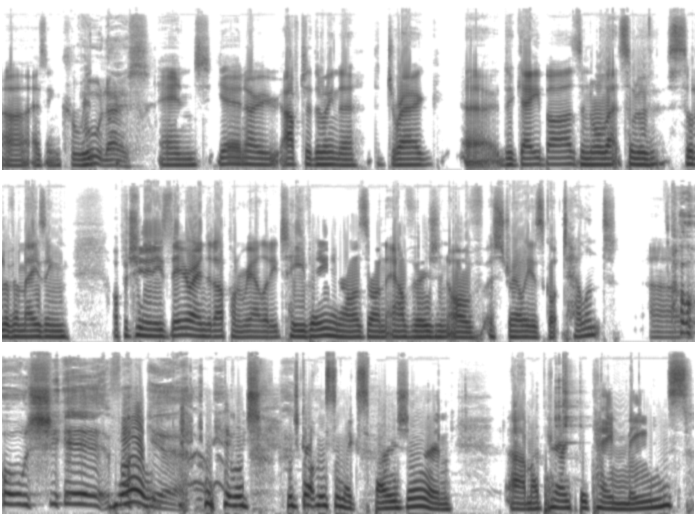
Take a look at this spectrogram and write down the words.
uh, as in charisma. Ooh, nice. And yeah, no, after doing the, the drag, uh, the gay bars and all that sort of sort of amazing opportunities there, I ended up on reality TV and I was on our version of Australia's Got Talent. Um, Oh shit! Fuck Yeah. yeah! which which got me some exposure and uh, my parents became memes,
